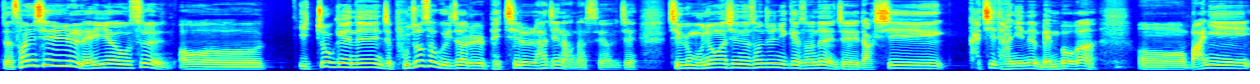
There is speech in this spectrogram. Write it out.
자, 선실 레이아웃은 어 이쪽에는 이제 보조석 의자를 배치를 하진 않았어요. 이제 지금 운영하시는 선주님께서는 이제 낚시 같이 다니는 멤버가 어 많이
